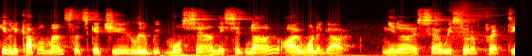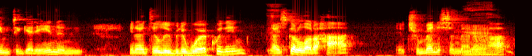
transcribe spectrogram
give it a couple of months. Let's get you a little bit more sound. He said, "No, I want to go." You know, so we sort of prepped him to get in, and you know, did a little bit of work with him. You know, he's got a lot of heart, a tremendous amount yeah. of heart.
